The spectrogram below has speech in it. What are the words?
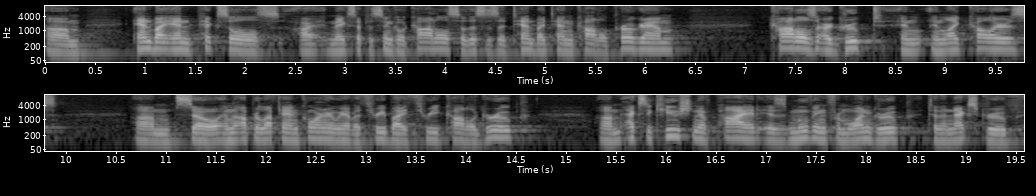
Um, n by n pixels are, makes up a single codel, so this is a 10 by 10 codel program. Codels are grouped in, in like colors. Um, so in the upper left-hand corner, we have a three by three codel group. Um, execution of Piet is moving from one group to the next group.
